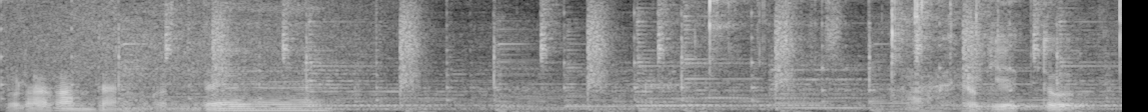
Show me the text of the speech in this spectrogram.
돌아간다는 건데 아 여기에 또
